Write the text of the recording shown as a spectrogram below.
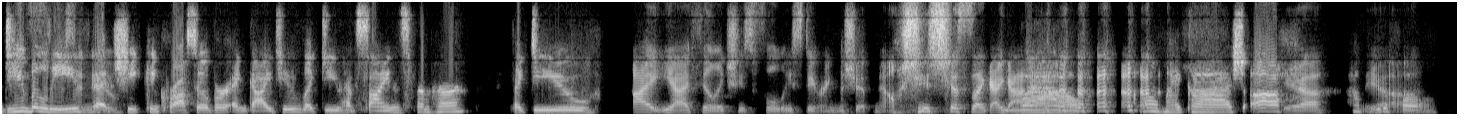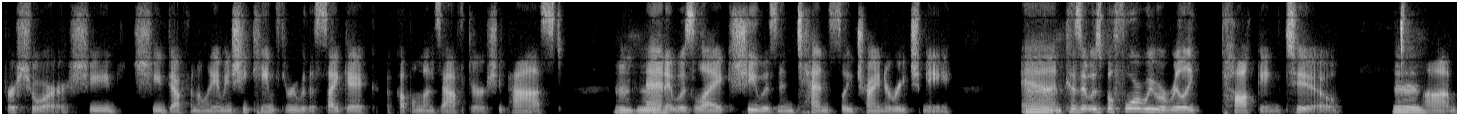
Do you believe that she can cross over and guide you? Like, do you have signs from her? Like, do you? I yeah, I feel like she's fully steering the ship now. She's just like, I got wow. it. Wow. oh my gosh. Oh yeah. How beautiful for sure. She she definitely. I mean, she came through with a psychic a couple months after she passed, mm-hmm. and it was like she was intensely trying to reach me, and because mm. it was before we were really talking too, because mm. um,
